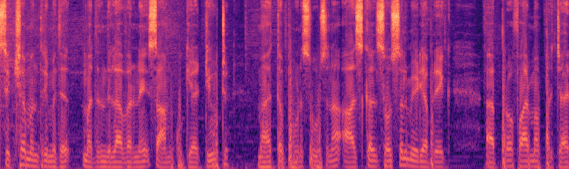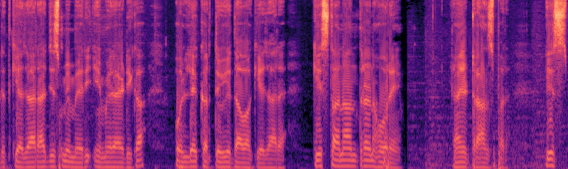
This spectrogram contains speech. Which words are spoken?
शिक्षा मंत्री मद- मदन दिलावर ने शाम को किया ट्वीट। महत्वपूर्ण सूचना, आजकल सोशल मीडिया पर एक प्रोफार्मा प्रचारित किया जा रहा है, जिसमें मेरी ईमेल आईडी का उल्लेख करते हुए दावा किया जा रहा है कि स्थानांतरण हो रहे हैं, यानी ट्रांसफ़र। इस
